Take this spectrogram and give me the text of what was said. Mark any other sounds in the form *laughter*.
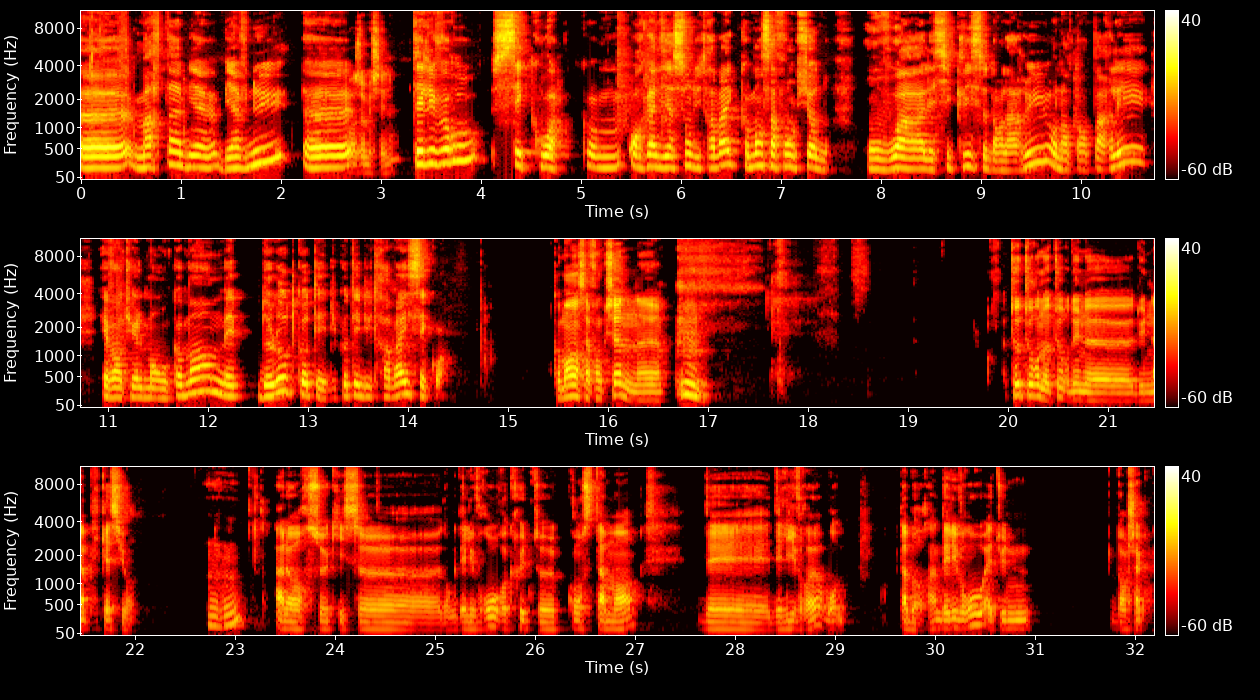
Martin, bienvenue. Bonjour Michel. Deliveroo, c'est quoi comme organisation du travail? Comment ça fonctionne? On voit les cyclistes dans la rue, on entend parler, éventuellement on commande, mais de l'autre côté, du côté du travail, c'est quoi? Comment ça fonctionne tout tourne autour d'une euh, application. Mmh Alors, ceux qui se. Donc, Deliveroo recrutent euh, constamment des, livreurs. Bon, d'abord, hein, Deliveroo est une. Dans chaque.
